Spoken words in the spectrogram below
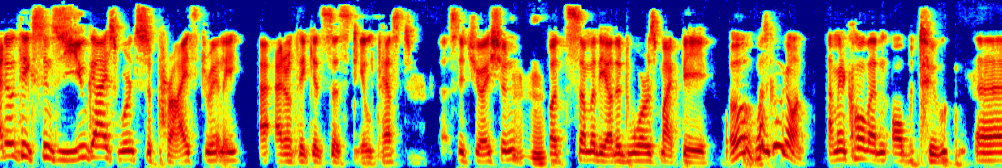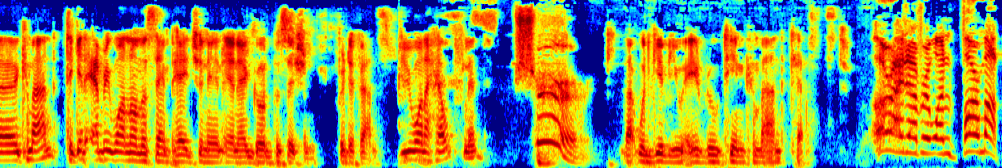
I don't think since you guys weren't surprised really, I, I don't think it's a steel test uh, situation, Mhm. but some of the other dwarves might be, oh, what's going on? I'm going to call that an ob2 uh, command to get everyone on the same page and in, in a good position for defense. Do you want to help, Flint? Sure. That would give you a routine command test. All right, everyone, farm up.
